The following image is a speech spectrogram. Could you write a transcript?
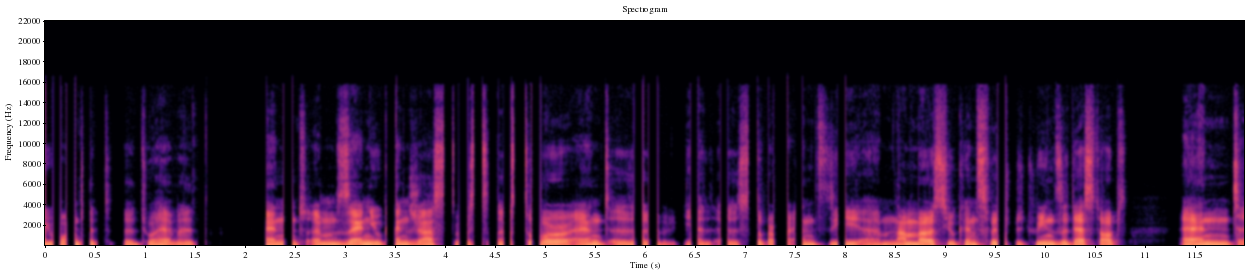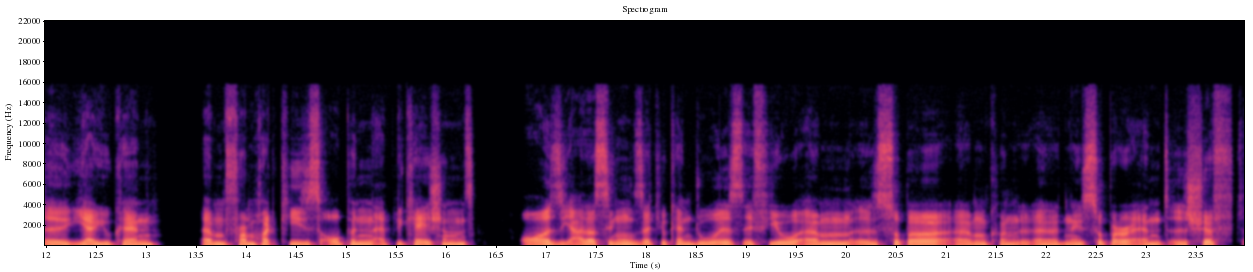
you want it uh, to have it. And um, then you can just with uh, super and uh, yeah, super and the um, numbers, you can switch between the desktops. And yeah, you can um, from hotkeys open applications or the other thing that you can do is if you um, uh, super um, uh, nee, super and uh, shift,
